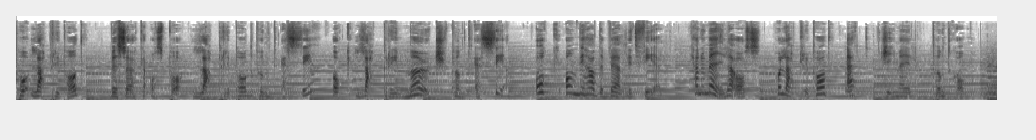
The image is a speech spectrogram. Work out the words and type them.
på lappripodd, besöka oss på lappripodd.se och lapprimerch.se. Och om vi hade väldigt fel kan du mejla oss på lappripodd@gmail.com.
